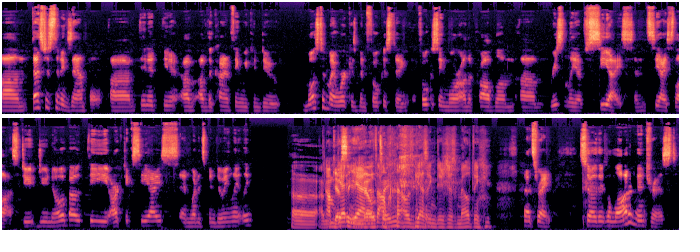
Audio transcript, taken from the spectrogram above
Um, that's just an example um, in it, in of, of the kind of thing we can do. Most of my work has been focusing focusing more on the problem um, recently of sea ice and sea ice loss. Do, do you know about the Arctic sea ice and what it's been doing lately? Uh, I'm, I'm, guessing getting, yeah, melting. I was guessing they're just melting. That's right. So there's a lot of interest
